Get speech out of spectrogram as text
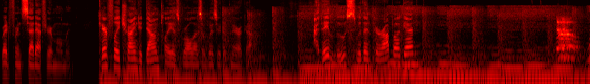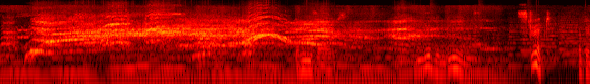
Redfern said after a moment, carefully trying to downplay his role as a wizard of Marigan. Are they loose within Parapa again? No! Benzars. Living beings. Stripped of their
